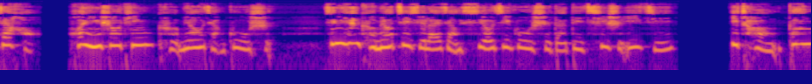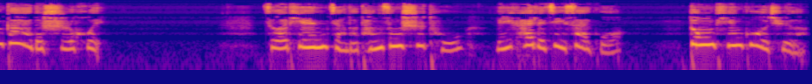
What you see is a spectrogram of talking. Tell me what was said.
大家好，欢迎收听可喵讲故事。今天可喵继续来讲《西游记》故事的第七十一集——一场尴尬的诗会。昨天讲到唐僧师徒离开了祭赛国，冬天过去了，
